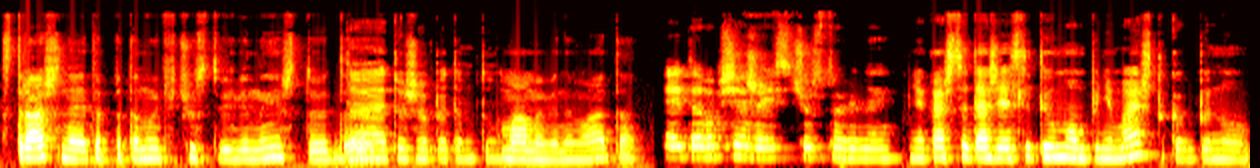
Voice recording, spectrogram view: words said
страшное это потонуть в чувстве вины, что это Да, я тоже об этом думаю. мама виновата. Это вообще жесть, чувство вины. Мне кажется, даже если ты умом понимаешь, что как бы, ну,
